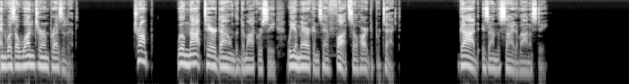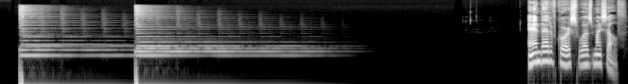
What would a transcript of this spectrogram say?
and was a one term president. Trump will not tear down the democracy we Americans have fought so hard to protect. God is on the side of honesty. And that, of course, was myself.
